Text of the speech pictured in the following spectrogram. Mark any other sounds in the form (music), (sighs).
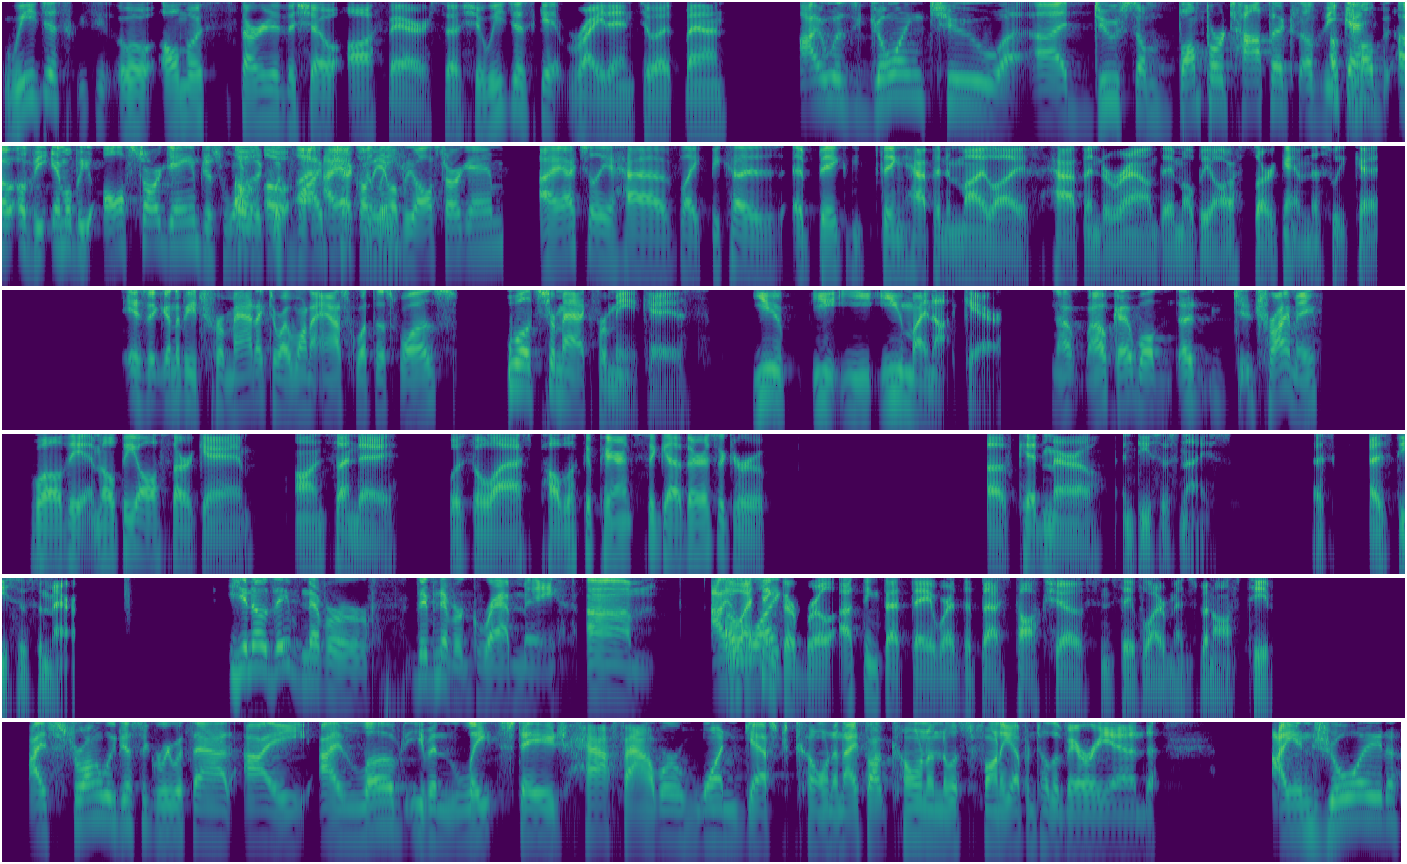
we just almost started the show off air, so should we just get right into it, man? I was going to uh, do some bumper topics of the Okay. MLB uh, of the MLB All Star Game. Just wanted Oh, a quick oh, vibe I check on actually- the MLB All Star Game. I actually have like because a big thing happened in my life happened around the MLB All Star Game this weekend. Is it going to be traumatic? Do I want to ask what this was? Well, it's traumatic for me, Case. You you you, might not care. No, okay. Well, uh, try me. Well, the MLB All Star Game on Sunday was the last public appearance together as a group of Kid Mero and Desus Nice as as Desus and Mero. You know they've never they've never grabbed me. Um, I oh, like, I think they're brilliant. I think that they were the best talk show since Dave Letterman's been off TV. I strongly disagree with that. I I loved even late stage half hour one guest Conan. I thought Conan was funny up until the very end. I enjoyed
